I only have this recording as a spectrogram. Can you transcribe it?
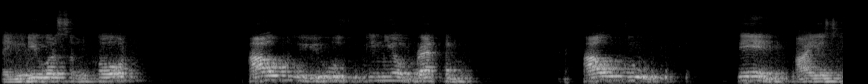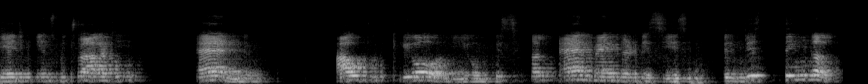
the universal code, how to use in your breathing, and how to attain higher stage in spirituality, and how to cure your physical and mental disease with this single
